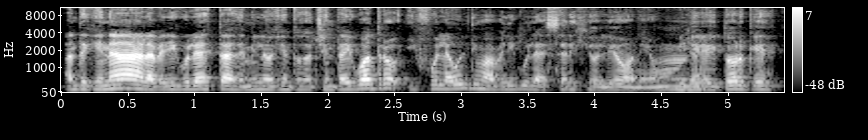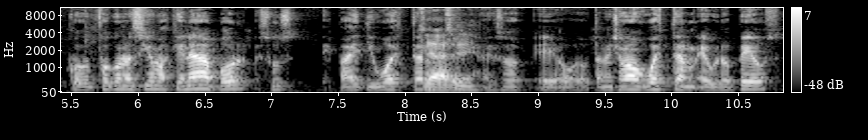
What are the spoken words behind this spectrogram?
Antes que nada, la película esta es de 1984 y fue la última película de Sergio Leone, un Mirá. director que fue conocido más que nada por sus spaghetti western, Claro. Sí. esos, eh, o también llamados western europeos.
